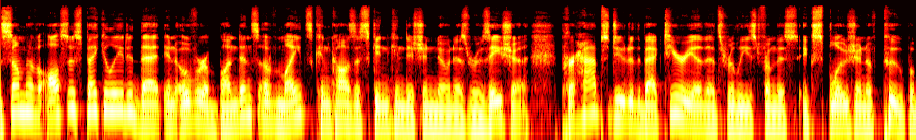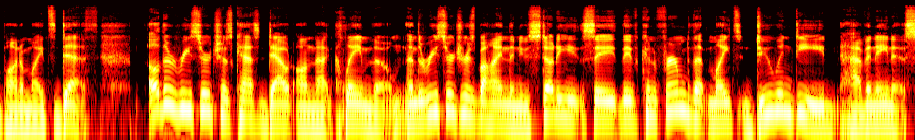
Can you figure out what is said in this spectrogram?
Some have also speculated that an overabundance of mites can cause a skin condition known as rosacea, perhaps due to the bacteria that's released from this explosion of poop upon a mite's death. Other research has cast doubt on that claim, though, and the researchers behind the new study say they've confirmed that mites do indeed have an anus.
